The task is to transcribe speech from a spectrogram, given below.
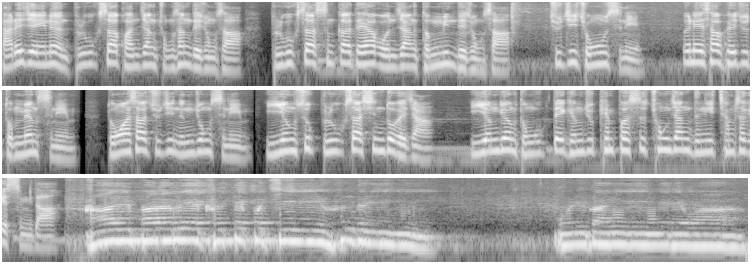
다래제에는 불국사 관장 종상대종사, 불국사 승가대학 원장 덕민대종사, 주지 종우 스님, 은혜사 회주 돈명 스님, 동화사 주지 능종 스님, 이영숙 불국사 신도 회장, 이영경 동국대 경주 캠퍼스 총장 등이 참석했습니다. 가을 바람에 갈대꽃이 흔들리니 올광이 내려와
